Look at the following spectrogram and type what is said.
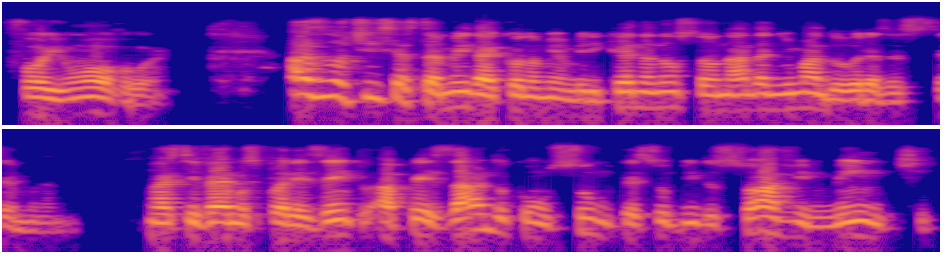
foi um horror. As notícias também da economia americana não são nada animadoras essa semana. Nós tivemos, por exemplo, apesar do consumo ter subido suavemente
